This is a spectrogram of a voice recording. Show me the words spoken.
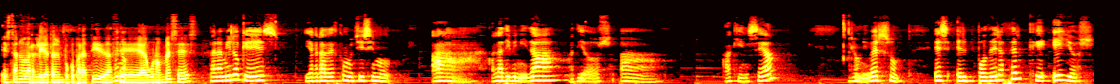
esta nueva realidad también un poco para ti desde hace algunos meses. Para mí lo que es, y agradezco muchísimo a, la divinidad, a Dios, a, a quien sea, al universo, es el poder hacer que ellos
